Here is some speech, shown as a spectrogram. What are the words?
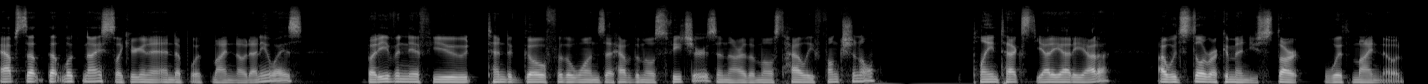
apps that, that look nice, like you're going to end up with MindNode anyways. But even if you tend to go for the ones that have the most features and are the most highly functional, plain text, yada, yada, yada, I would still recommend you start with MindNode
